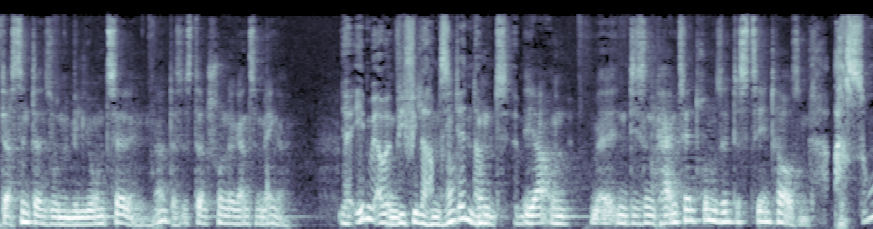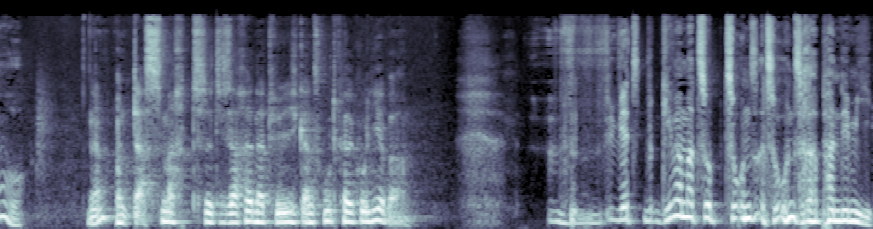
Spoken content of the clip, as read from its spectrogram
das sind dann so eine Million Zellen. Ne? Das ist dann schon eine ganze Menge. Ja, eben, aber und, wie viele haben Sie denn dann? Und, ja, und äh, in diesem Keimzentrum sind es 10.000. Ach so. Ne? Und das macht die Sache natürlich ganz gut kalkulierbar. Jetzt gehen wir mal zu, zu, uns, zu unserer Pandemie.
